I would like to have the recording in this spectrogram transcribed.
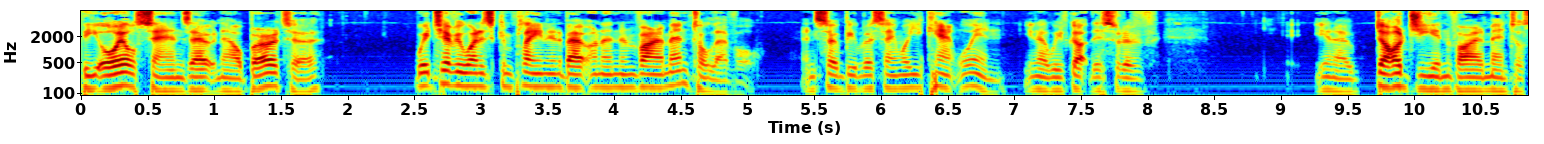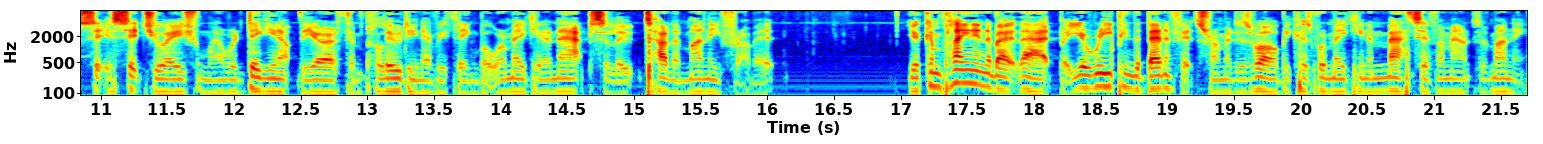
the oil sands out in Alberta, which everyone is complaining about on an environmental level. And so people are saying, well, you can't win. You know, we've got this sort of you know, dodgy environmental situation where we're digging up the earth and polluting everything, but we're making an absolute ton of money from it. You're complaining about that, but you're reaping the benefits from it as well because we're making a massive amount of money.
